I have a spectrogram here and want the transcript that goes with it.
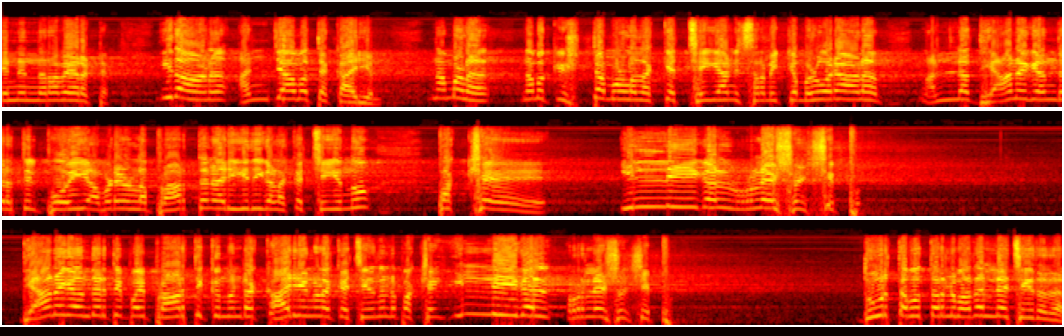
എന്നെ നിറവേറട്ടെ. ഇതാണ് അഞ്ചാമത്തെ കാര്യം. നമ്മൾ നമുക്ക് ഇഷ്ടമുള്ളതൊക്കെ ചെയ്യാൻ ശ്രമിക്കുമ്പോൾ ഒരാൾ നല്ല ധ്യാന കേന്ദ്രത്തിൽ പോയി അവിടെയുള്ള പ്രാർത്ഥനാ രീതികളൊക്കെ ചെയ്യുന്നു. പക്ഷേ ഇല്ലീഗൽ റിലേഷൻഷിപ്പ് ധ്യാന കേന്ദ്രത്തിൽ പോയി പ്രാർത്ഥിക്കുന്നുണ്ട് കാര്യങ്ങളൊക്കെ ചെയ്യുന്നുണ്ട് പക്ഷേ ഇല്ലീഗൽ റിലേഷൻഷിപ്പ് ധൂർത്തപുത്രനും അതല്ലേ ചെയ്തത്?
